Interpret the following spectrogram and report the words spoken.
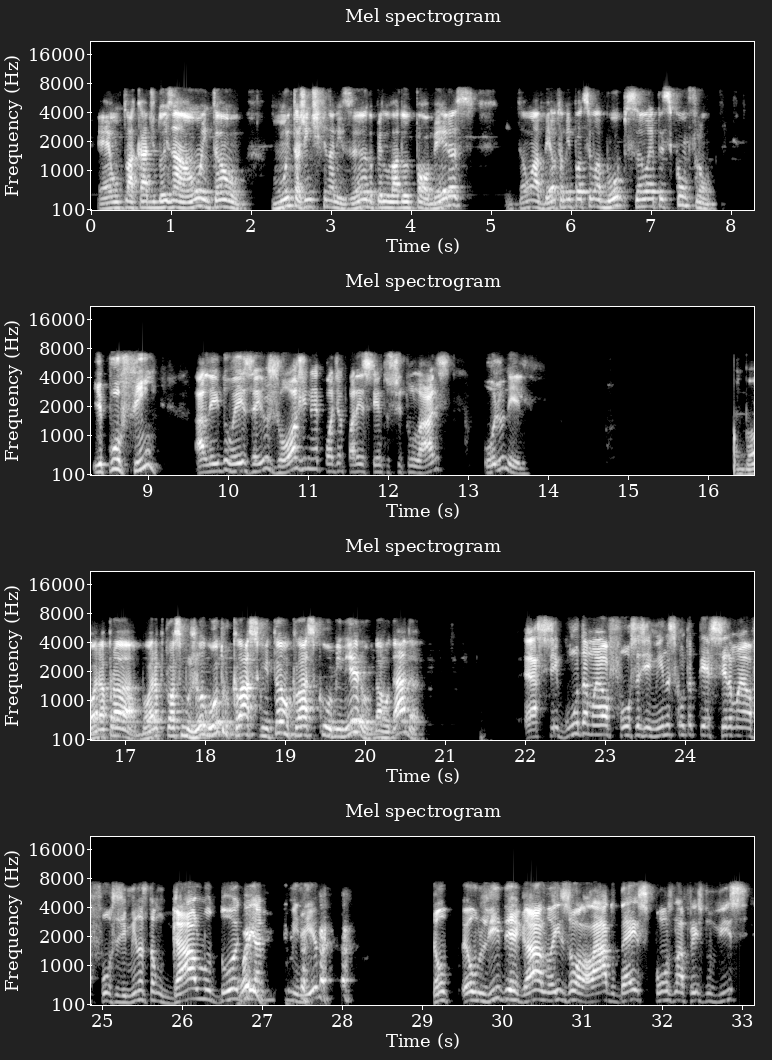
É um placar de 2 a 1 um, então muita gente finalizando pelo lado do Palmeiras. Então o Abel também pode ser uma boa opção para esse confronto. E por fim, a lei do ex aí, o Jorge, né, pode aparecer entre os titulares, olho nele. Bora para bora o próximo jogo. Outro clássico, então, clássico mineiro da rodada? É a segunda maior força de Minas contra a terceira maior força de Minas. Então, Galo doido Oi? e Mineiro. Então, é o líder Galo aí, isolado, 10 pontos na frente do vice,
